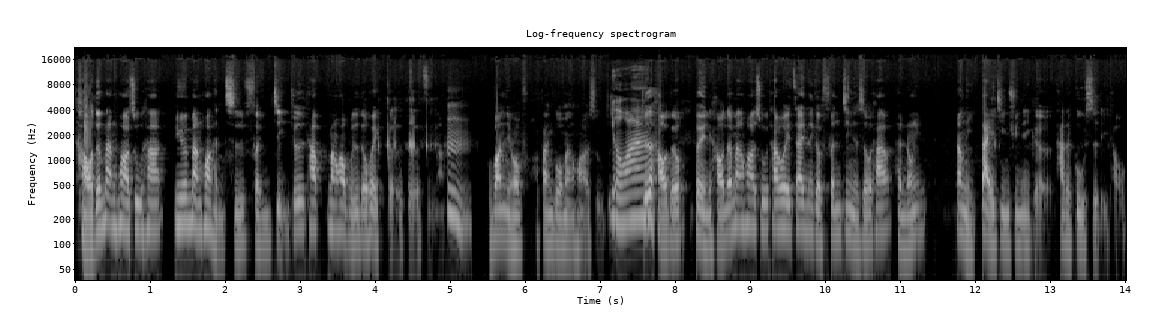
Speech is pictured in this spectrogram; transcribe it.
好的漫画书它，因为漫画很吃分镜，就是它漫画不是都会格格子嘛？嗯，我不知道你有没有翻过漫画书，有啊，就是好的对好的漫画书，它会在那个分镜的时候，它很容易让你带进去那个它的故事里头，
